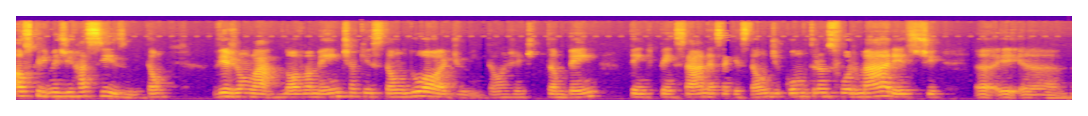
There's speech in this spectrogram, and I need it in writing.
aos crimes de racismo. Então, vejam lá, novamente, a questão do ódio. Então, a gente também tem que pensar nessa questão de como transformar este, uh,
